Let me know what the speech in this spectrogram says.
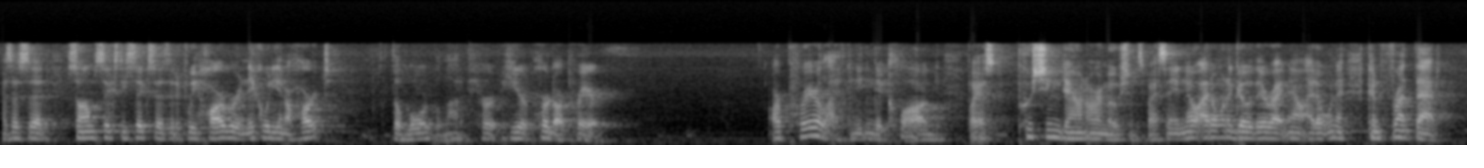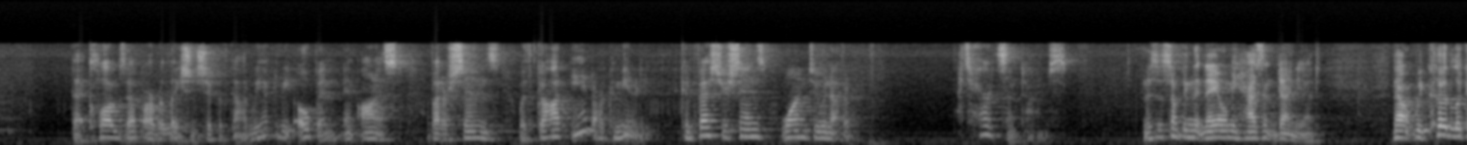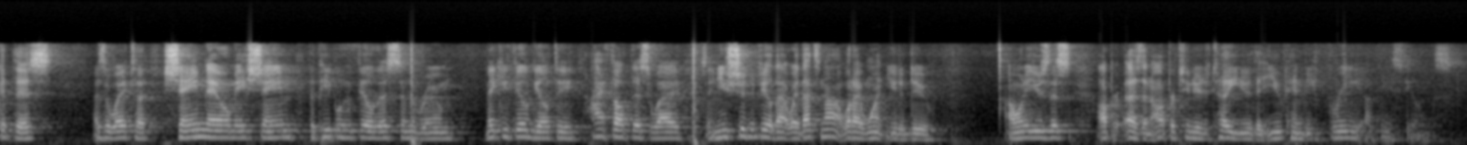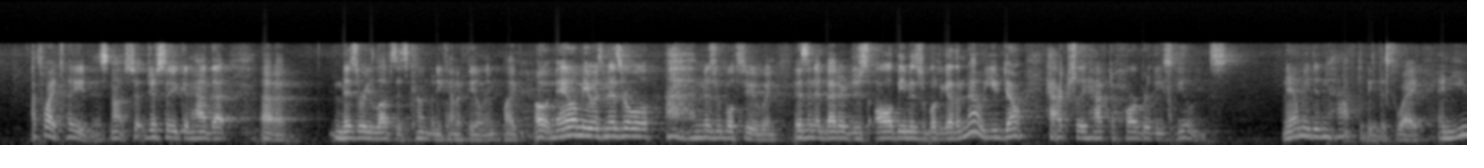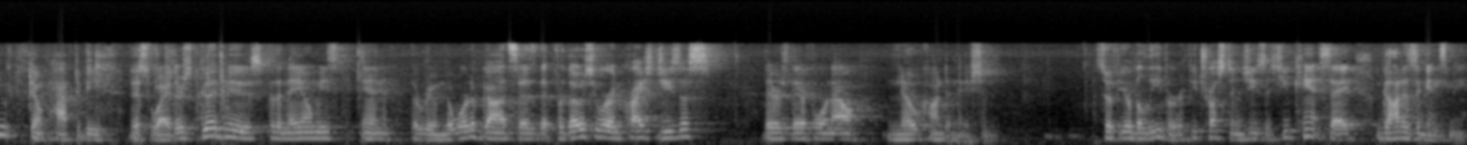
As I said, Psalm 66 says that if we harbor iniquity in our heart, the Lord will not have heard, our prayer. Our prayer life can even get clogged by us pushing down our emotions, by saying, No, I don't want to go there right now. I don't want to confront that that clogs up our relationship with God. We have to be open and honest about our sins with God and our community. Confess your sins one to another. That's hard sometimes. And this is something that Naomi hasn't done yet. Now, we could look at this as a way to shame Naomi, shame the people who feel this in the room, make you feel guilty. I felt this way, and you shouldn't feel that way. That's not what I want you to do. I want to use this as an opportunity to tell you that you can be free of these feelings. That's why I tell you this, not so, just so you can have that uh, misery loves its company kind of feeling. Like, oh, Naomi was miserable, ah, I'm miserable too. And isn't it better to just all be miserable together? No, you don't actually have to harbor these feelings. Naomi didn't have to be this way, and you don't have to be this way. There's good news for the Naomis in the room. The Word of God says that for those who are in Christ Jesus, there's therefore now no condemnation. So if you're a believer, if you trust in Jesus, you can't say, God is against me.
